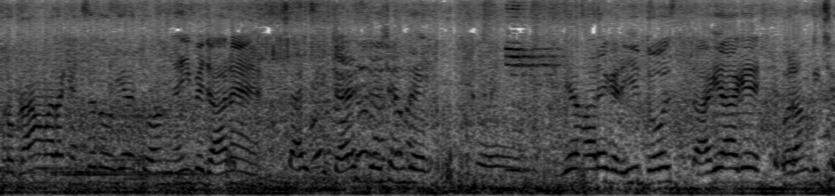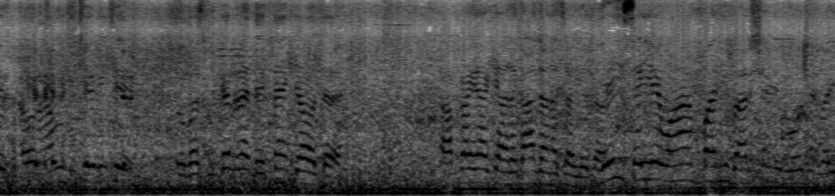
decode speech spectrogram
प्रोग्राम हमारा कैंसिल हो गया तो हम यहीं पे जा रहे हैं। चाय स्टेशन पे। तो ये हमारे गरीब दोस्त आगे आगे और हम पीछे और हम पीछे पीछे। तो बस निकल रहे हैं देखते हैं क्या होता है। आपका क्या ख्याल है? कहाँ जाना चाहिए था? यही सही है वहाँ पानी बारिशें भी बहुत है भाई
